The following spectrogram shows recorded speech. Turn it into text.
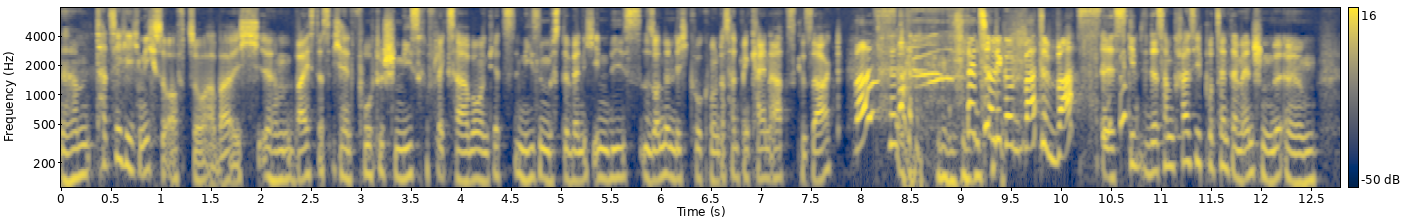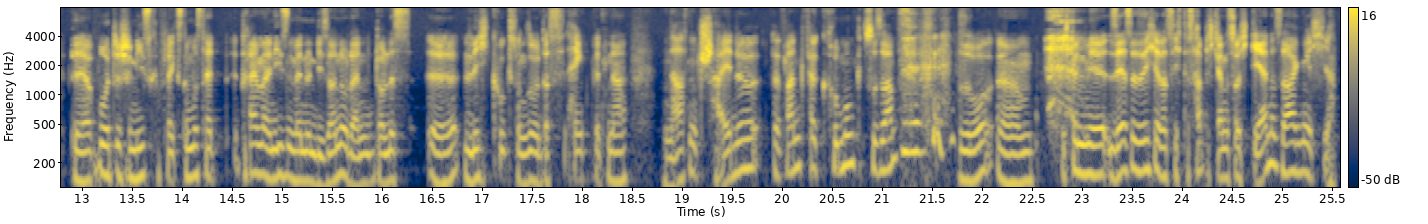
Ähm, tatsächlich nicht so oft so, aber ich ähm, weiß, dass ich einen photischen Niesreflex habe und jetzt niesen müsste, wenn ich in dieses Sonnenlicht gucke. Und das hat mir kein Arzt gesagt. Was? Entschuldigung, warte, was? Es gibt, das haben 30 Prozent der Menschen, ähm, der photische Niesreflex. Du musst halt dreimal niesen, wenn du in die Sonne oder ein dolles äh, Licht guckst und so. Das hängt mit einer Nasenscheidewandverkrümmung zusammen. so, ähm, ich bin mir sehr, sehr sicher, dass ich das habe. Ich kann es euch gerne sagen. Ich habe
